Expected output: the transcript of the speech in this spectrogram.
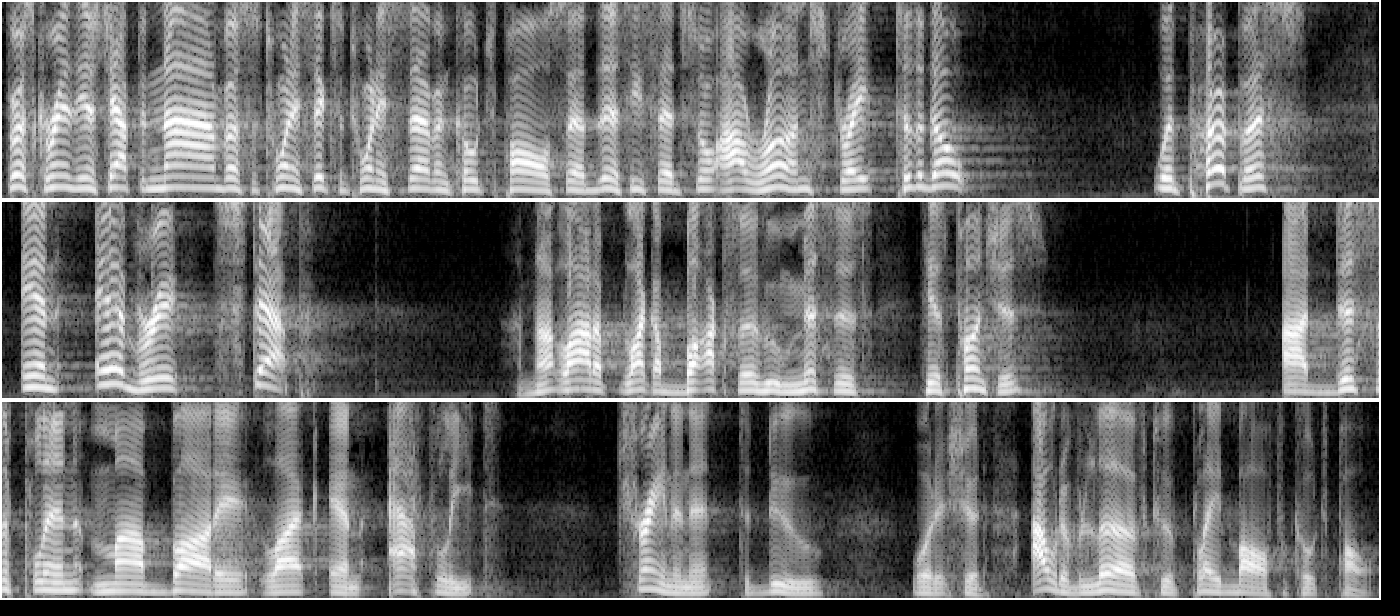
1 Corinthians chapter 9, verses 26 and 27, Coach Paul said this. He said, So I run straight to the goal with purpose in every step. I'm not like a boxer who misses his punches. I discipline my body like an athlete, training it to do what it should. I would have loved to have played ball for Coach Paul.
